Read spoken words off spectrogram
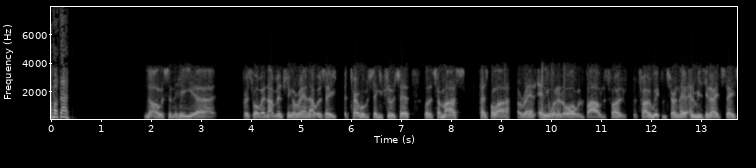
about that? No, listen, he, uh, first of all, by not mentioning Iran, that was a, a terrible mistake. He should have said, well, it's Hamas, Hezbollah, Iran, anyone at all involved, as far as, as far as we're concerned, they're enemies of the United States,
